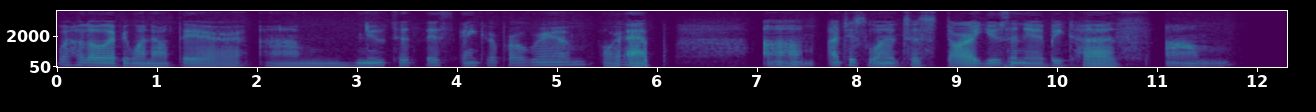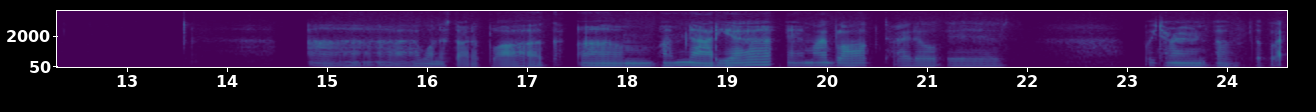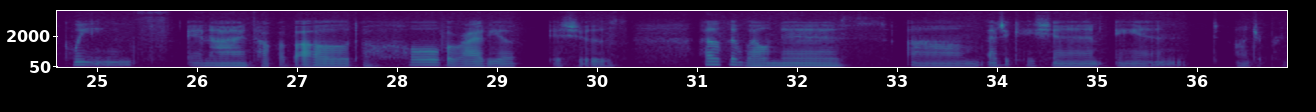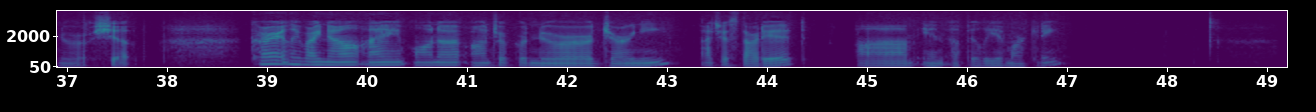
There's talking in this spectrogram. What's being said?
Well, hello everyone out there. I'm new to this Anchor program or app. Um, I just wanted to start using it because um, I want to start a blog. Um, I'm Nadia, and my blog title is Return of the Black Queens, and I talk about a whole variety of issues health and wellness, um, education, and entrepreneurship. Currently, right now, I'm on an entrepreneur journey. I just started um, in affiliate marketing.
